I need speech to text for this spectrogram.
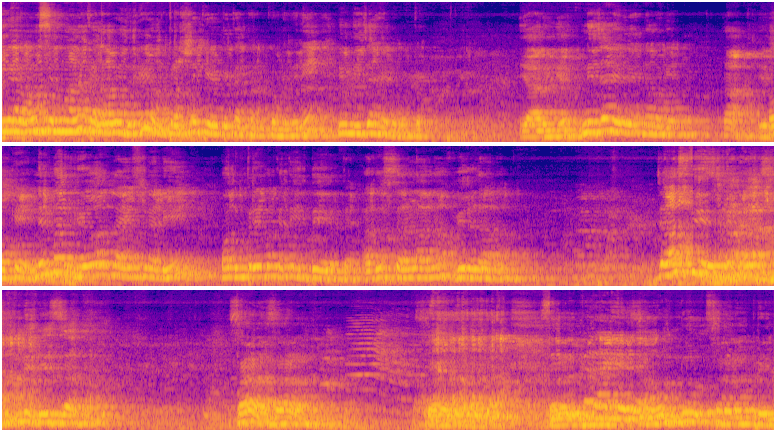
ಈಗ ನಮ್ಮ ಸಿನಿಮಾದ ಕಲಾವಿದರಿಗೆ ಒಂದು ಪ್ರಶ್ನೆ ಕೇಳ್ಬೇಕಂತ ಅನ್ಕೊಂಡಿದ್ದೀನಿ. ನೀವು ನಿಜ ಹೇಳ್ಬೇಕು. ಯಾರಿಗೆ? ನಿಜ ಹೇಳ್ಬೇಕು ನಮಗೆ. ಹಾ ಓಕೆ ನಿಮ್ಮ ರಿಯಲ್ ಲೈಫ್ನಲ್ಲಿ ಒಂದು ಪ್ರೇಮ ಕಥೆ ಇದ್ದೇ ಇರುತ್ತೆ. ಅದು ಸರಳನ ವಿರಳನ? ಜಾಸ್ತಿ ಸರಳ ಸರಳ. ಒಂದು ಸರಳ ಪ್ರೇಮ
